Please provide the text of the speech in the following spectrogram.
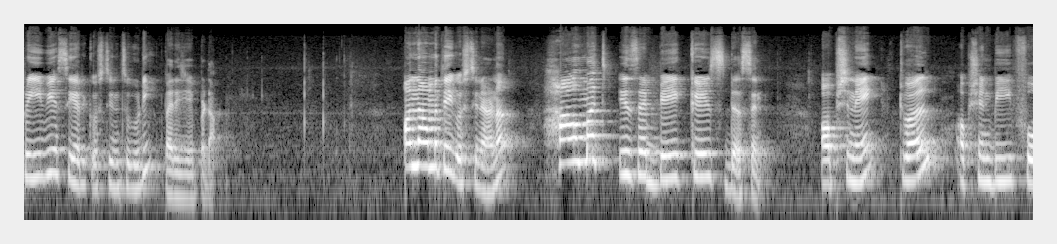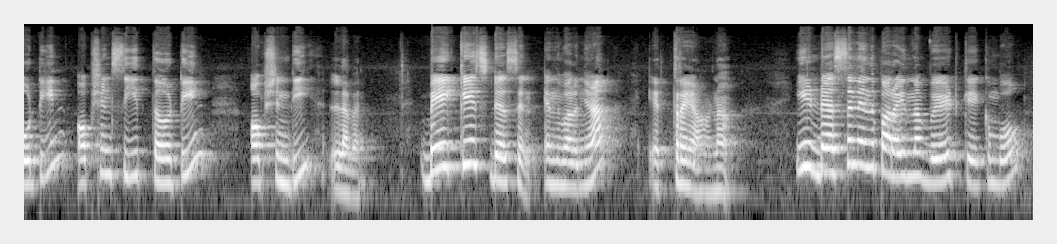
പ്രീവിയസ് ഇയർ ക്വസ്റ്റ്യൻസ് കൂടി പരിചയപ്പെടാം. ഒന്നാമത്തെ ക്വസ്റ്റ്യൻ ആണ് how much is a baker's dozen option A twelve option B fourteen option C thirteen option D eleven baker's dozen എന്ന് പറഞ്ഞാൽ എത്രയാണ്? ഈ ഡസൻ എന്ന് പറയുന്ന വേർഡ് കേൾക്കുമ്പോൾ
